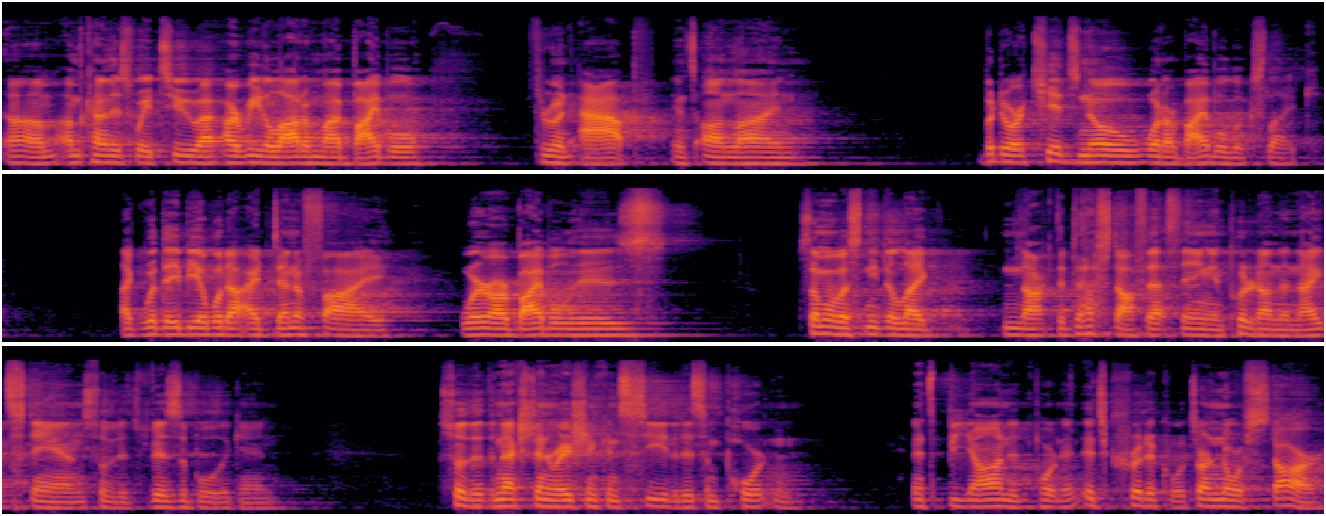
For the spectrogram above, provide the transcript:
um, I'm kind of this way too. I, I read a lot of my Bible through an app, it's online. But do our kids know what our Bible looks like? Like, would they be able to identify where our Bible is? Some of us need to like knock the dust off that thing and put it on the nightstand so that it's visible again, so that the next generation can see that it's important. And it's beyond important, it's critical, it's our North Star.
